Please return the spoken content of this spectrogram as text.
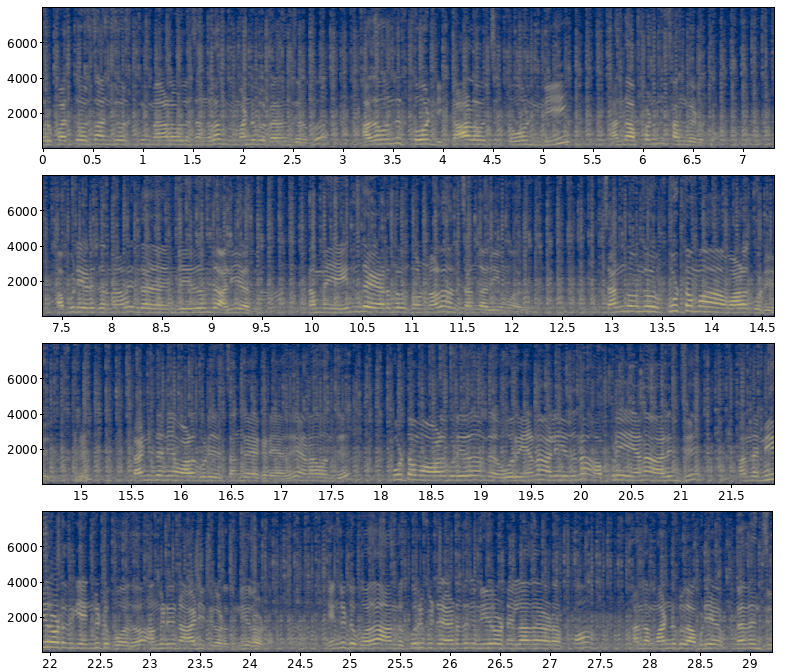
ஒரு பத்து வருஷம் அஞ்சு வருஷத்துக்கு மேலே உள்ள சங்கெல்லாம் மண்ணுக்குள்ளே பிதஞ்சிருக்கும். அதை வந்து தோண்டி காலை வச்சு தோண்டி அந்த அப்பன்னு சங்கு எடுக்கும். அப்படி எடுக்கிறனால இந்த இந்த இது வந்து அழியாது. நம்ம எந்த இடத்துல தோண்டினாலும் அந்த சங்கு அதிகமாக இருக்கும். சங்கு வந்து ஒரு கூட்டமாக வாழக்கூடியது. தனித்தனியாக வாழக்கூடிய சங்கையே கிடையாது. ஏன்னா வந்து கூட்டமாக வாழக்கூடியது அந்த ஒரு இனம் அழியுதுன்னா அப்படியே இனம் அழிஞ்சு அந்த நீரோட்டத்துக்கு எங்கிட்டு போதோ அங்கிட்டு ஆடிட்டு கிடக்கும் நீரோட்டம். எங்கிட்டு போதோ அந்த குறிப்பிட்ட இடத்துக்கு நீரோட்டம் இல்லாத இடப்போ அந்த மண்ணுக்குள்ளே அப்படியே பிதஞ்சு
